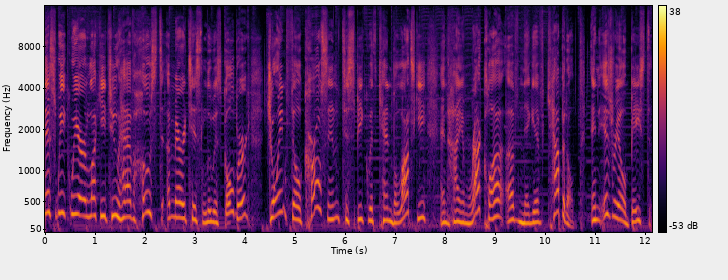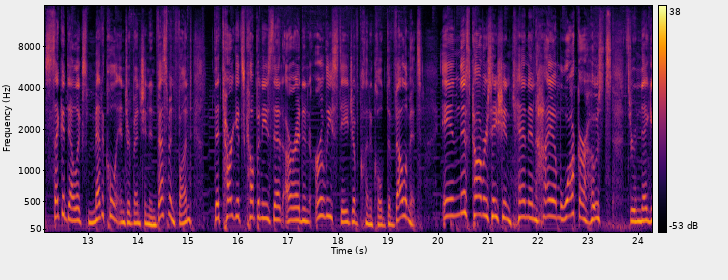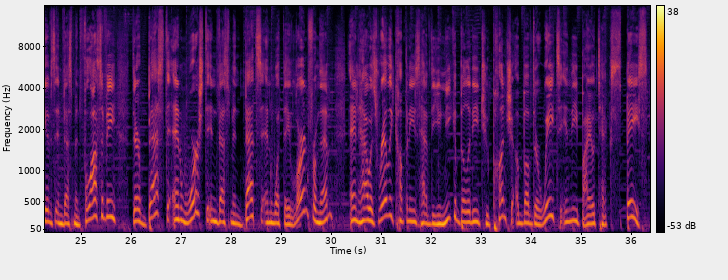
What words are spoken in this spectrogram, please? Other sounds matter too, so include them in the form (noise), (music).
This week, we are lucky to have host emeritus Lewis Goldberg join Phil Carlson to speak with Ken Belotsky and Hayim Raclaw of Negev Capital, an Israel based psychedelics medical intervention investment fund that targets companies that are at an early stage of clinical development. In this conversation, Ken and Hayim walk our hosts through Negev's investment philosophy, their best and worst investment bets and what they learn from them, and how Israeli companies have the unique ability to punch above their weight in the biotech space.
